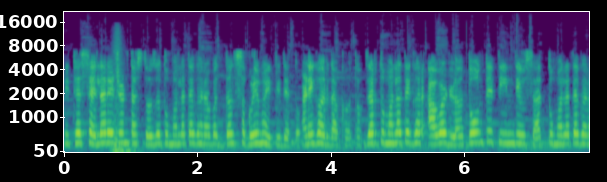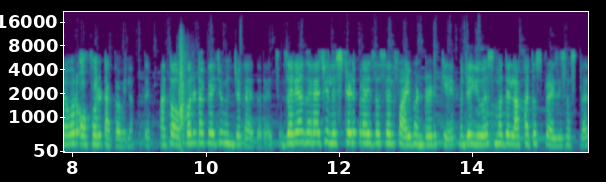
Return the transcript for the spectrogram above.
तिथे सेलर एजंट असतो जो तुम्हाला त्या घराबद्दल सगळी माहिती देतो आणि घर दाखवतो. जर तुम्हाला ते घर आवडलं दोन ते तीन दिवसात तुम्हाला त्या घरावर ऑफर टाकावी लागते. आता ऑफर टाकायची म्हणजे काय करायचं? जर या घराची लिस्टेड प्राइस असेल फाईव्ह हंड्रेड के म्हणजे युएसमध्ये लाखातच प्राइसेस असतात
